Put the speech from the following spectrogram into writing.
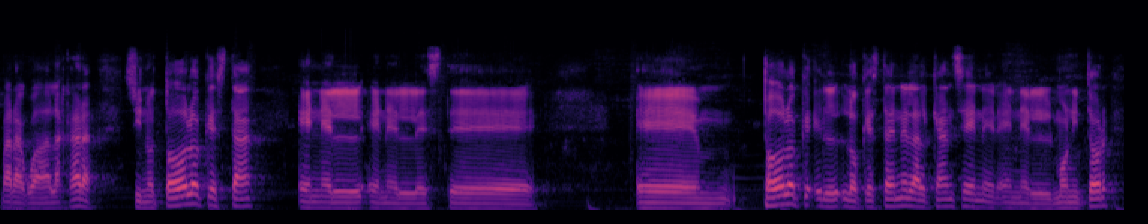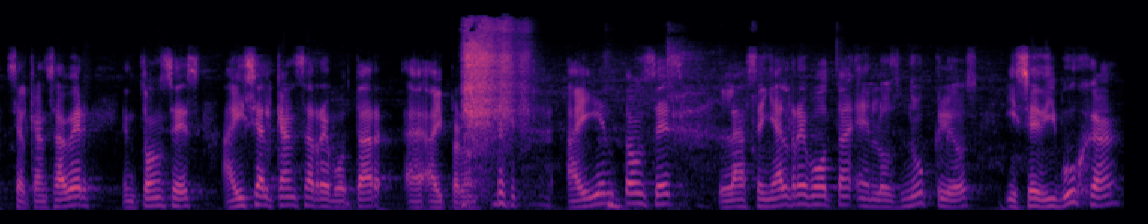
para Guadalajara, sino todo lo que está en el, en el este, em, todo lo que, lo que está en el alcance, en el, monitor, se alcanza a ver. Entonces, ahí se alcanza a rebotar, ay, perdón, ahí entonces la señal rebota en los núcleos y se dibuja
